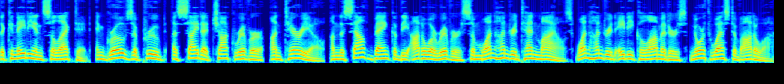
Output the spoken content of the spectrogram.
the Canadians selected, and Groves approved, a site at Chalk River, Ontario, on the south bank of the Ottawa River some 110 miles 180 kilometers northwest of Ottawa.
